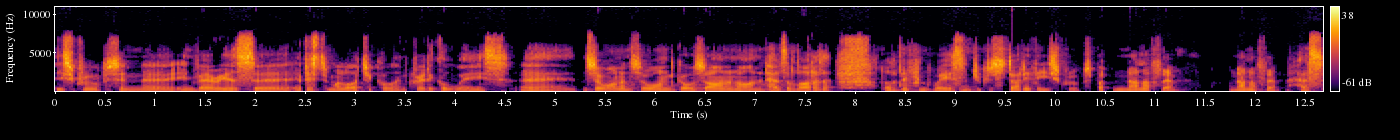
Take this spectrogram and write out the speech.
these groups in uh, in various uh, epistemological and critical ways, uh, and so on and so on. It goes on and on. It has a lot of a lot of different ways that you can study these groups, but none of them, none of them has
